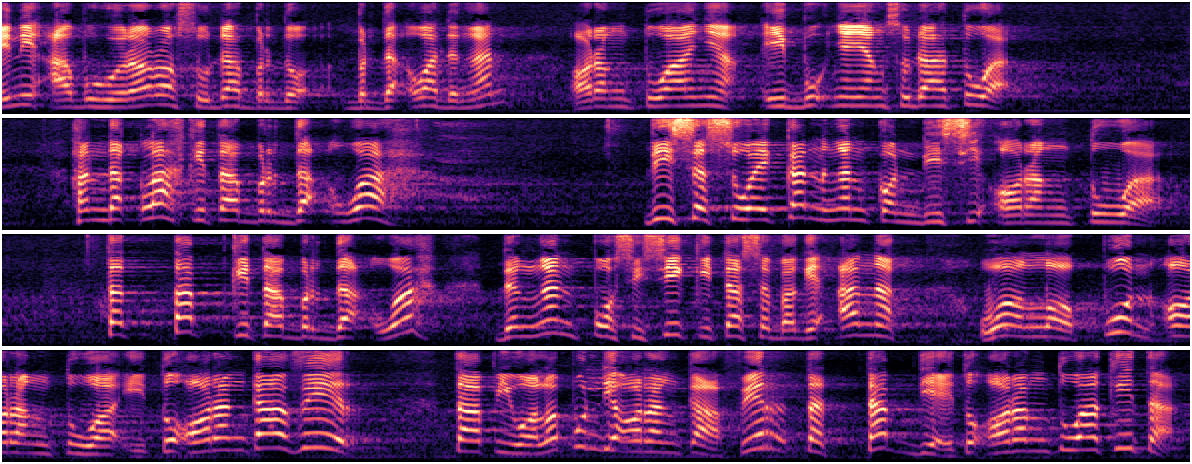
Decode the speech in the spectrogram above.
Ini Abu Hurairah sudah berdakwah dengan orang tuanya, ibunya yang sudah tua. Hendaklah kita berdakwah disesuaikan dengan kondisi orang tua. Tetap kita berdakwah dengan posisi kita sebagai anak, walaupun orang tua itu orang kafir. Tapi walaupun dia orang kafir, tetap dia itu orang tua kita.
